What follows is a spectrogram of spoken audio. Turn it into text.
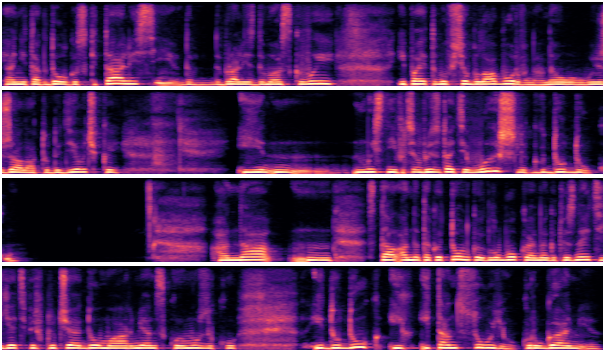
и они так долго скитались, и добрались до Москвы, и поэтому все было оборвано. Она уезжала оттуда девочкой. И мы с ней в результате вышли к Дудуку она стала, она такая тонкая, глубокая, она говорит, вы знаете, я теперь включаю дома армянскую музыку и дудук, и, и танцую кругами.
